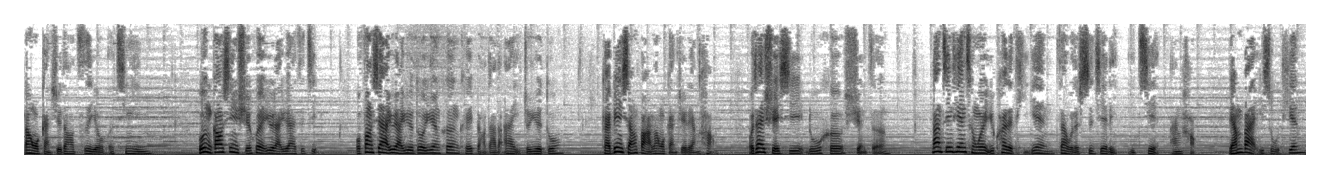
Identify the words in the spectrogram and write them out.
让我感觉到自由而轻盈。我很高兴学会越来越爱自己。我放下越来越多的怨恨，可以表达的爱也就越多。改变想法让我感觉良好。我在学习如何选择，让今天成为愉快的体验。在我的世界里，一切安好。两百一十五天，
